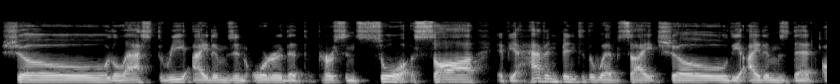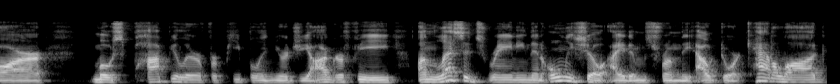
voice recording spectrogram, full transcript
show the last three items in order that the person saw. Saw. If you haven't been to the website, show the items that are most popular for people in your geography. Unless it's raining, then only show items from the outdoor catalog,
